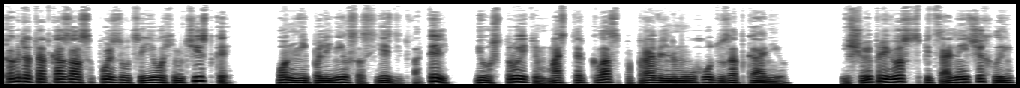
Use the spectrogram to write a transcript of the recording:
Когда ты отказался пользоваться его химчисткой, он не поленился съездить в отель и устроить им мастер-класс по правильному уходу за тканью. Еще и привез специальные чехлы.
